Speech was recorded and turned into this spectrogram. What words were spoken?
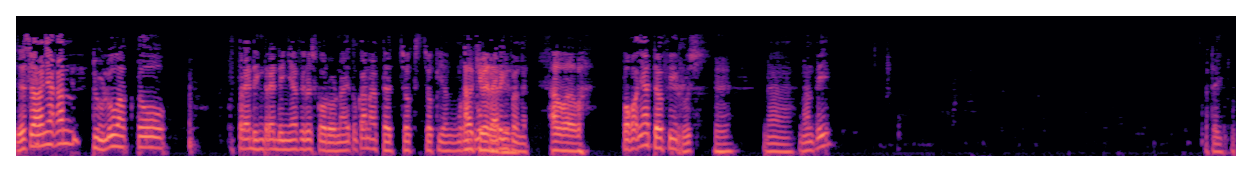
ya soalnya kan dulu waktu trading-tradingnya virus corona itu kan ada jokes-jokes yang Ah, menurutku gimana, garing gimana? banget. apa apa Pokoknya ada virus. Hmm. Nah, nanti ada ibu.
